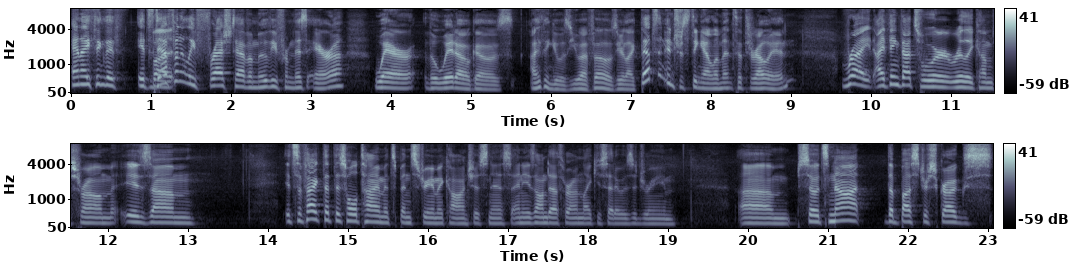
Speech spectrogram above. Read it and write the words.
And I think that it's But- definitely fresh to have a movie from this era where the widow goes, I think it was UFOs. You're like, that's an interesting element to throw in. Right. I think that's where it really comes from is um it's the fact that this whole time it's been stream of consciousness and he's on death row and like you said it was a dream. Um so it's not the Buster Scruggs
